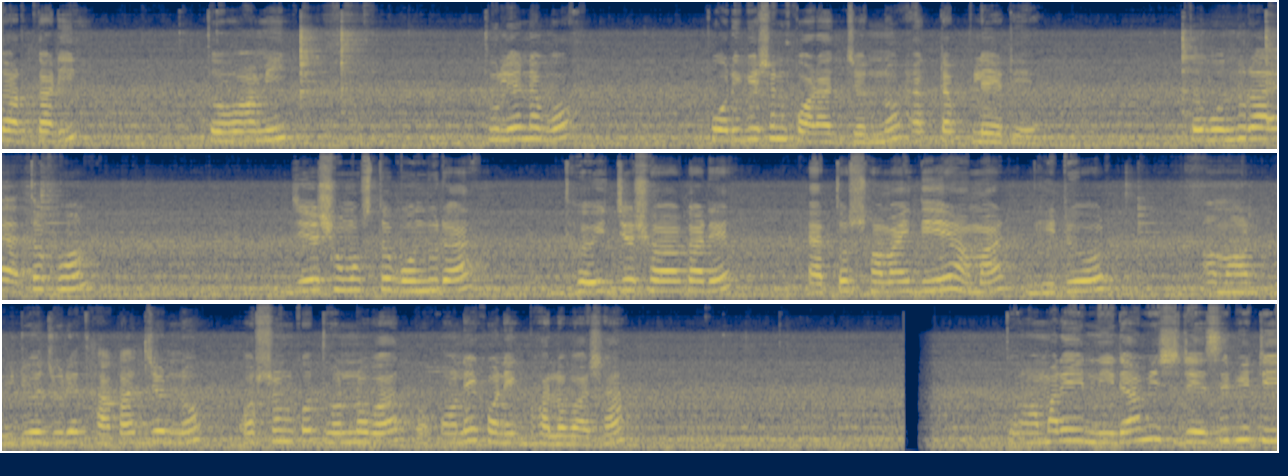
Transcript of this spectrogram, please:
তরকারি। তো আমি তুলে নেব। পরিবেশন করার জন্য একটা প্লেটে। তো বন্ধুরা, এতক্ষণ যে সমস্ত বন্ধুরা ধৈর্য সহকারে এত সময় দিয়ে আমার ভিডিওর, আমার ভিডিও জুড়ে থাকার জন্য অসংখ্য ধন্যবাদ ও অনেক অনেক ভালোবাসা। তো আমার এই নিরামিষ রেসিপিটি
